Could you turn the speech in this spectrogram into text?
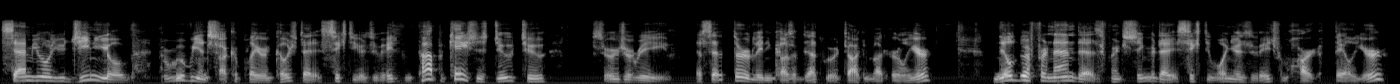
Samuel Eugenio, Peruvian soccer player and coach, died at 60 years of age from complications due to surgery. That's that third leading cause of death we were talking about earlier. Nilda Fernandez, French singer, died at 61 years of age from heart failure.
